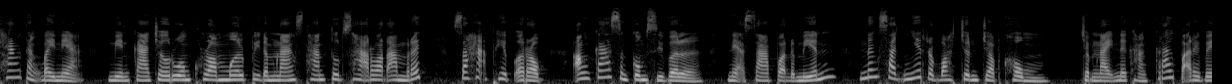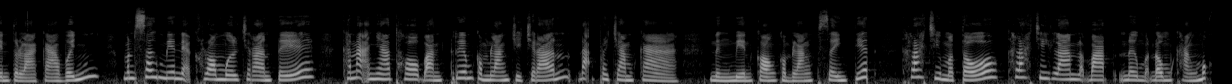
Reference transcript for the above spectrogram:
ឆាំងទាំង3នាក់មានការចូលរួមឃ្លាំមើលពីតំណាងស្ថានទូតសហរដ្ឋអាមេរិកសហភាពអឺរ៉ុបអង្គការសង្គមស៊ីវិលអ្នកសារព័ត៌មាន និងសាច់ញាតិរបស់ជនជាប់ឃុំចំណែកនៅខាងក្រៅបរិវេណតុលាការវិញមិនសូវមានអ្នកឃ្លាំមើលច្រើនទេគណៈអាជ្ញាធរបានត្រៀមកម្លាំងជាច្រើន ដាក់ប្រចាំការនិងមានកងកម្លាំងផ្សេងទៀតខ្លះជិះម៉ូតូខ្លះជិះឡានល្បាតនៅម្ដុំខាងមុខ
